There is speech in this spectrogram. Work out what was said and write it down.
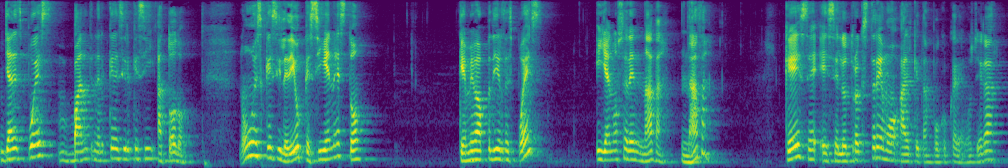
ya después van a tener que decir que sí a todo. No, es que si le digo que sí en esto, ¿qué me va a pedir después? Y ya no ceden nada, nada. Que ese es el otro extremo al que tampoco queremos llegar.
